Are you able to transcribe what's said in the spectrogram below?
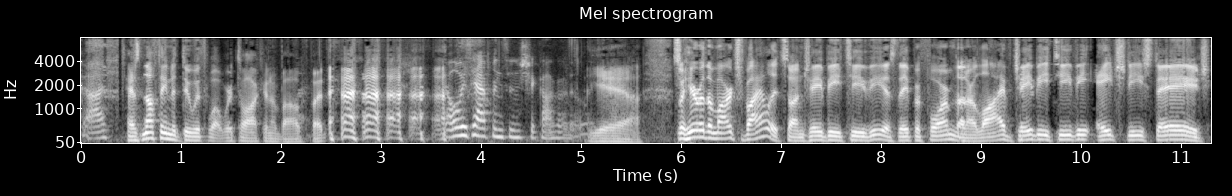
Gosh, has nothing to do with what we're talking about but it always happens in Chicago, though. yeah. So here are the march violets on jbtv as they performed on our live jbtv hd stage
